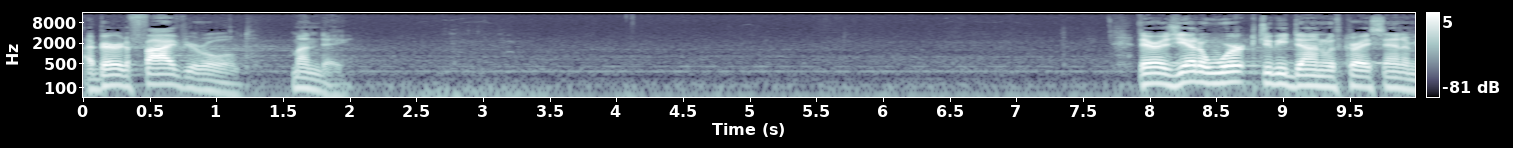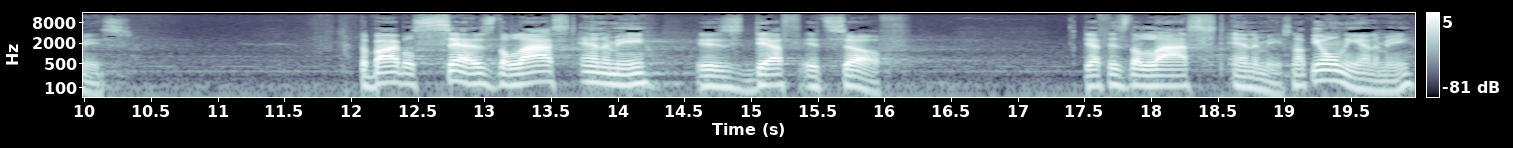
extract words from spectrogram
I buried a five year old Monday. There is yet a work to be done with Christ's enemies. The Bible says the last enemy is death itself. Death is the last enemy. It's not the only enemy.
